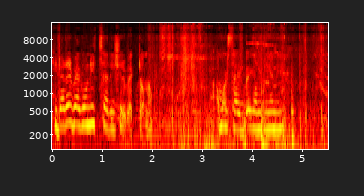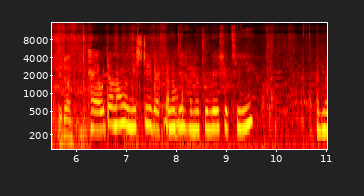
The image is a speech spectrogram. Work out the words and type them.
হিটারের ব্যাগও নিচ্ছে আর ইসের ব্যাগটাও নাও। আমার সাইড ব্যাগ আমি নিয়ে নিই এটা? হ্যাঁ ওইটাও নাও ওই মিষ্টির ব্যাগটা নাও। যে আমরা চলে এসেছি। আমরা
